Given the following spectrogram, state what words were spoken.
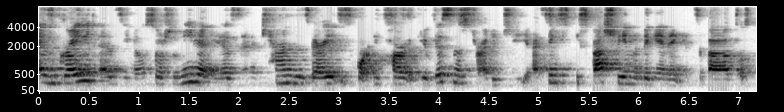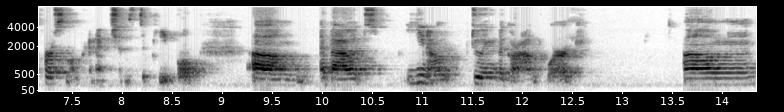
as great as you know social media is, and it can be a very important part of your business strategy, I think especially in the beginning, it's about those personal connections to people, um, about you know doing the groundwork. Um,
